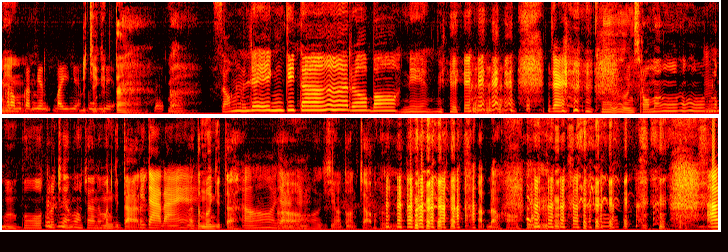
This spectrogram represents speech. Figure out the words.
មានក្រុមគាត់មាន3នាក់ដូចជាហ្គីតាបាទ សំលេងហ្គីតារបស់នាងចាឃើញស្រមោលលំពោត្រជាងអស់ចាហ្នឹងមិនហ្គីតាហ្គីតាដែរទំនួញហ្គីតាអូចាចាអូជាអត់តន់ចប់ហឺអត់ដឹងហងហឺអរ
